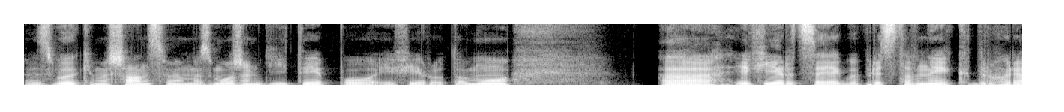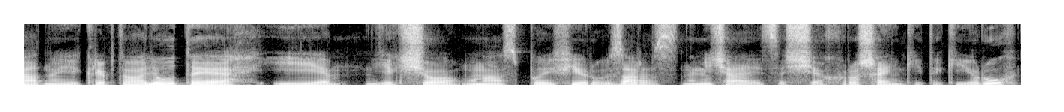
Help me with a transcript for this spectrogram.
з великими шансами ми зможемо дійти по ефіру. Тому. Е, Ефір це якби представник другорядної криптовалюти, і якщо у нас по ефіру зараз намічається ще хорошенький такий рух,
